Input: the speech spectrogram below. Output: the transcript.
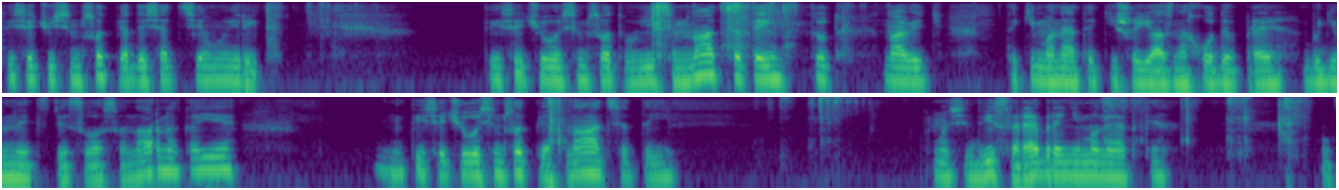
1757 рік. 1818. Тут навіть такі монети, ті, що я знаходив при будівництві свого свинарника є. 1815. Ось і дві серебряні монетки. Оп,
